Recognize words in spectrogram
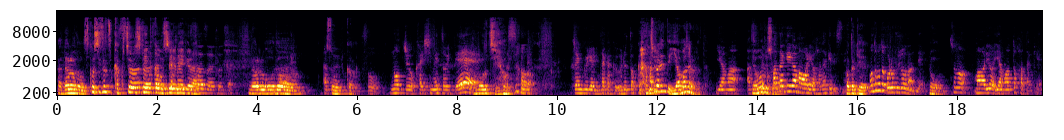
あなるほど。少しずつ拡張していくかもしれないから。そうそうそうそうなるほど、うん。あとそうか。そう農地を買い占めといて。農地を。そう。ジャングリアに高く売るとか。あちら辺って山じゃなかった？山。あそうでも畑が周りは畑ですね。畑。もともとゴルフ場なんで。おその周りは山と畑。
